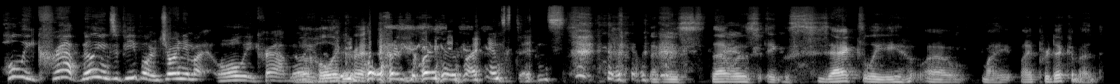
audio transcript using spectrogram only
holy crap, millions of people are joining my holy crap, millions holy of people crap. are joining my instance. that was that was exactly uh, my my predicament.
